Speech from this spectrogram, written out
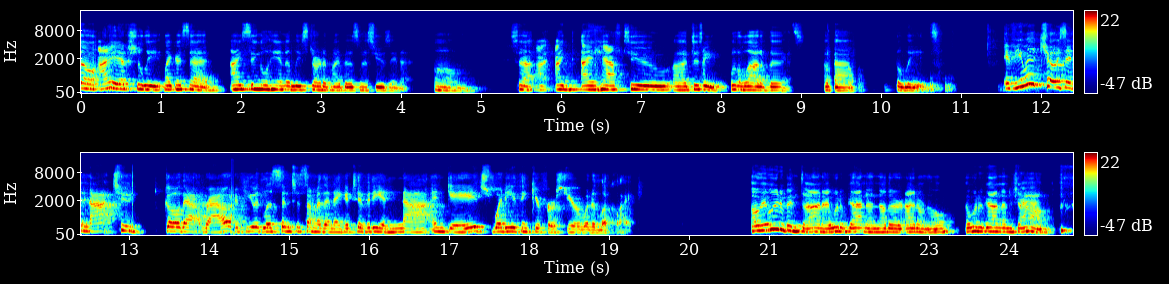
so I actually, like I said, I single-handedly started my business using it. Um, so I, I, I have to uh, disagree with a lot of things about the leads. If you had chosen not to go that route, if you had listened to some of the negativity and not engaged, what do you think your first year would have looked like? Oh, it would have been done. I would have gotten another, I don't know, I would have gotten a job.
